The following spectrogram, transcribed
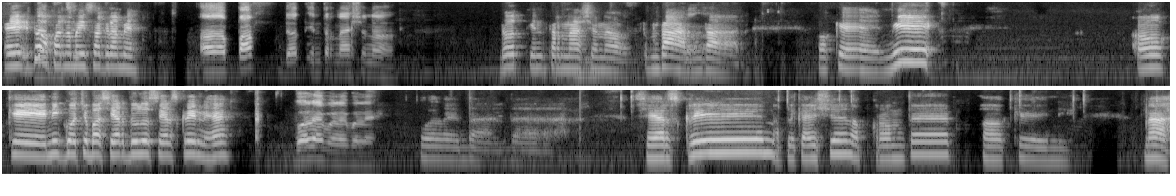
Eh itu Dan apa nama Instagramnya? Eh, Puff.international. Dot international. Bentar, bentar. Oke, ini Oke, ini gue coba share dulu share screen ya. Boleh, boleh, boleh. Boleh, bentar, bentar. Share screen, application, up Chrome tab. Oke, ini. Nah,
